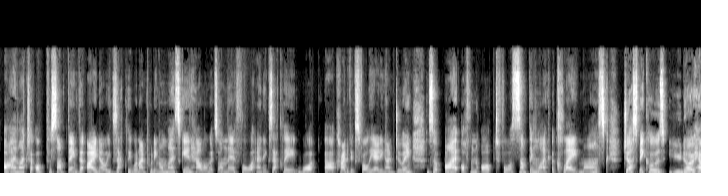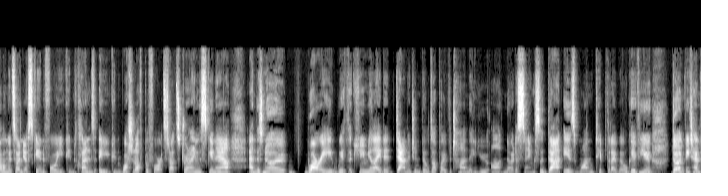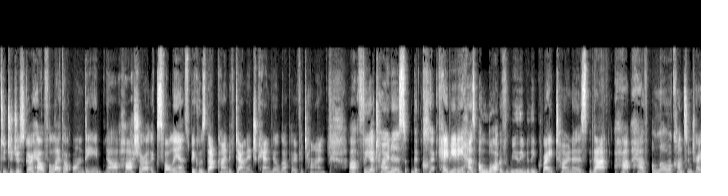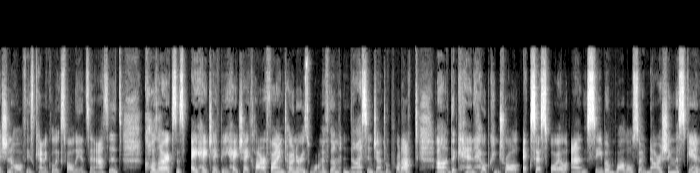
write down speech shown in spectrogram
I like to opt for something that I know exactly what I'm putting on my skin, how long it's on there for, and exactly what uh, kind of exfoliating I'm doing. And so I often opt for something like a clay mask just because you know how long it's on your skin for. You can cleanse, you can wash it off before it starts drying the skin out. And there's no worry with accumulated damage and build up over time that you aren't noticing. So that is one tip that I will give you. Don't be tempted to just go hell for leather on the uh, harsher exfoliants because that kind of damage can build up over time. Uh, for your toners, the K Beauty has a lot of really, really great toners that ha- have a lower concentration of these chemical exfoliants and acids. COSRX's AHA BHA clarifying toner is one of them. Nice and gentle product uh, that can help control excess oil and sebum while also nourishing the skin.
